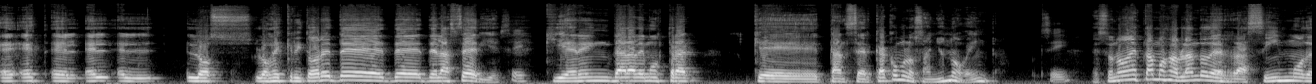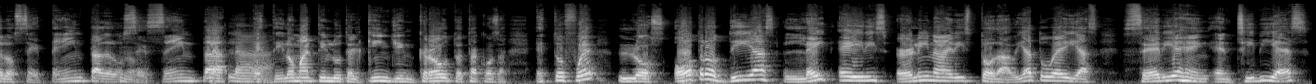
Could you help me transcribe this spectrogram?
eh, el, el- el- los, los escritores de, de- de la serie Sí. quieren dar a demostrar que tan cerca como los años 90. Sí. Eso no estamos hablando de racismo de los 70, de los No. 60, La- la- estilo Martin Luther King, Jim Crow, todas estas cosas. Esto fue los otros días, late 80s, early 90s, todavía tú veías series en, en TBS,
